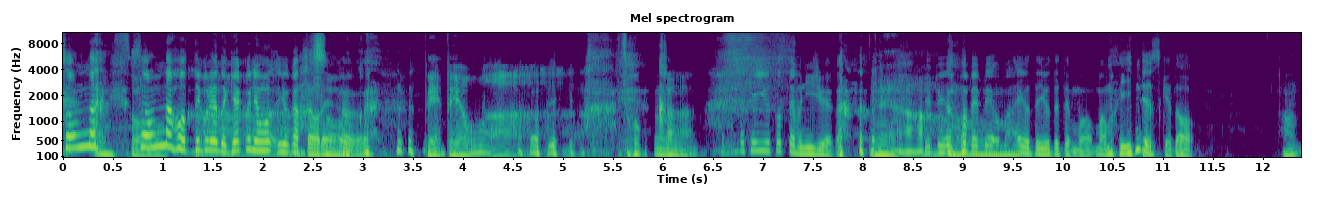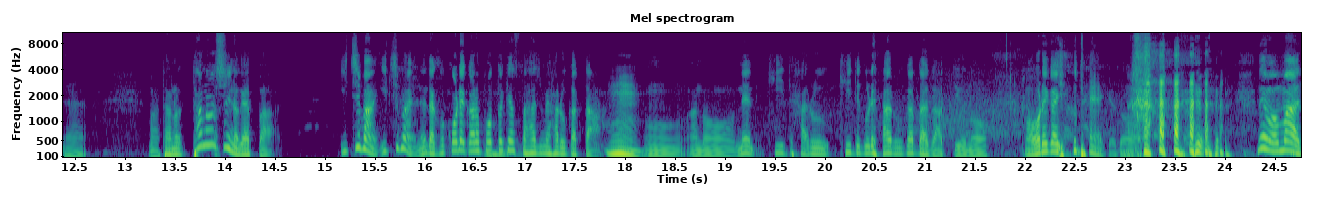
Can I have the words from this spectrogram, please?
そんな、そんな掘ってくれると逆によかった、俺。うん、ペペオバー。そっか。うん、だけ言うとっても20やから。ペペオバ、ペペオバーよって言ってても、まあまあいいんですけど。ね。まあ、たの楽しいのがやっぱ一番一番よね。だからこれからポッドキャスト始めはる方、うん、うん、あのね聞いてはる聞いてくれはる方がっていうのを、まあ、俺が言うたんやけど。でもまあ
